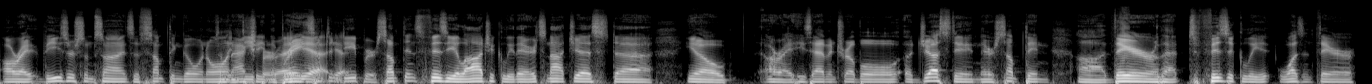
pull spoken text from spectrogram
All right, these are some signs of something going on something actually deeper, in the brain, right? yeah, something yeah. deeper, something's physiologically there. It's not just uh, you know all right, he's having trouble adjusting. There's something uh, there that physically wasn't there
